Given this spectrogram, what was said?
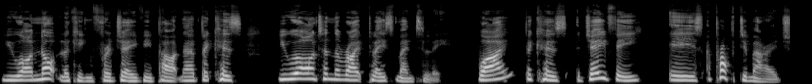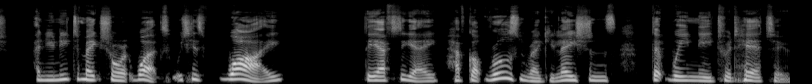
You are not looking for a JV partner because you aren't in the right place mentally. Why? Because a JV is a property marriage and you need to make sure it works, which is why the FCA have got rules and regulations that we need to adhere to.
